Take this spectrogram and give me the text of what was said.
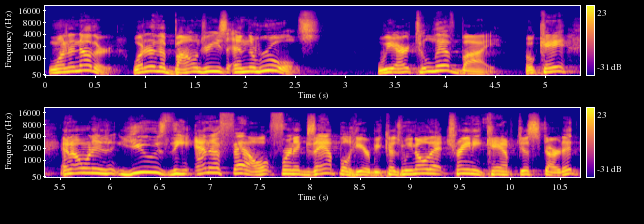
one another. What are the boundaries and the rules we are to live by? Okay. And I want to use the NFL for an example here because we know that training camp just started.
